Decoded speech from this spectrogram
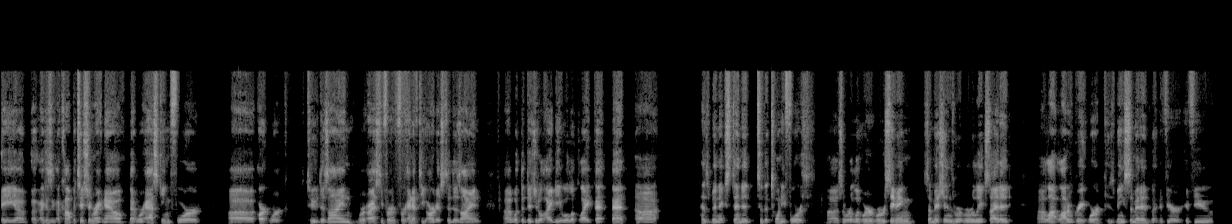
a uh, I guess a competition right now that we're asking for uh, artwork to design. We're asking for for NFT artists to design uh, what the digital ID will look like. That that uh, has been extended to the 24th. Uh, so we're, we're we're receiving submissions. We're we're really excited a lot lot of great work is being submitted but if you're if you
